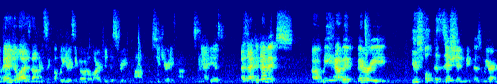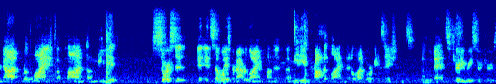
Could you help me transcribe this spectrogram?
evangelized on this a couple years ago at a large industry con- security conference. And the idea is, as academics, uh, we have a very useful position because we are not reliant upon immediate sources. In, in some ways, we're not relying upon the immediate profit line that a lot of organizations Mhm. and security researchers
